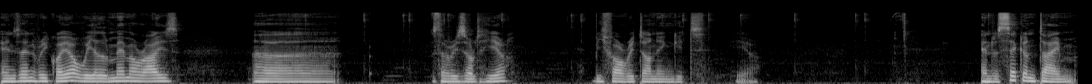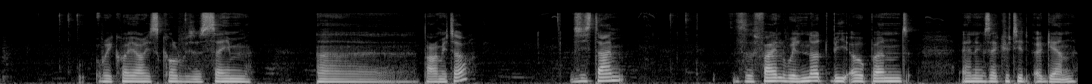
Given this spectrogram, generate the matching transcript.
And then require will memorize uh, the result here before returning it here. And the second time require is called with the same uh, parameter. This time the file will not be opened and executed again.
